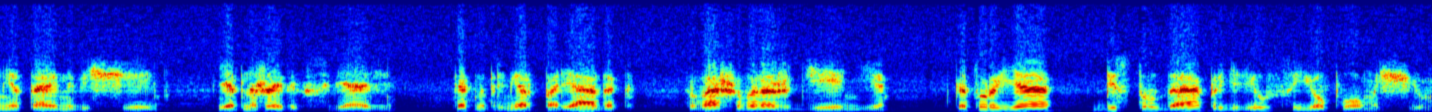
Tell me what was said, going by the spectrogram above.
мне тайны вещей и обнажает их связи, как, например, порядок вашего рождения, который я без труда определил с ее помощью.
